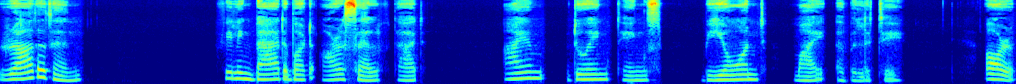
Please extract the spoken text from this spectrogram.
rather than feeling bad about ourselves that I am doing things beyond my ability or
